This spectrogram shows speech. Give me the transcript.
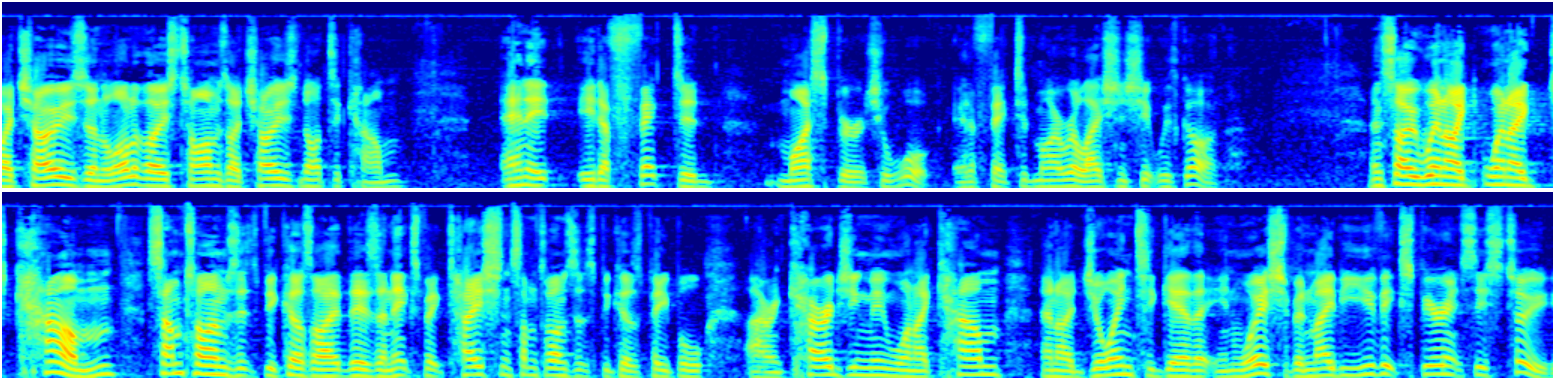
I chose. And a lot of those times I chose not to come. And it, it affected my spiritual walk, it affected my relationship with God. And so when I, when I come, sometimes it's because I, there's an expectation, sometimes it's because people are encouraging me when I come and I join together in worship. And maybe you've experienced this too.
